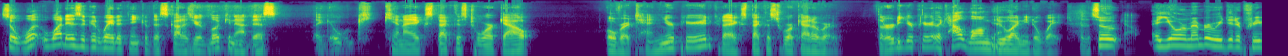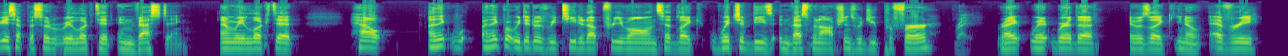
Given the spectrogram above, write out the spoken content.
So what what is a good way to think of this, Scott, as you're looking at this? Like, oh, can I expect this to work out over a 10 year period? Could I expect this to work out over a 30 year period? Like, how long do I need to wait for this to So work out? uh, you'll remember we did a previous episode where we looked at investing and we looked at how I think I think what we did was we teed it up for you all and said like which of these investment options would you prefer, Right. right? Where, where the it was like you know every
